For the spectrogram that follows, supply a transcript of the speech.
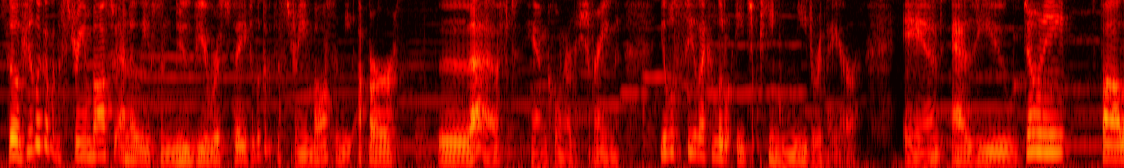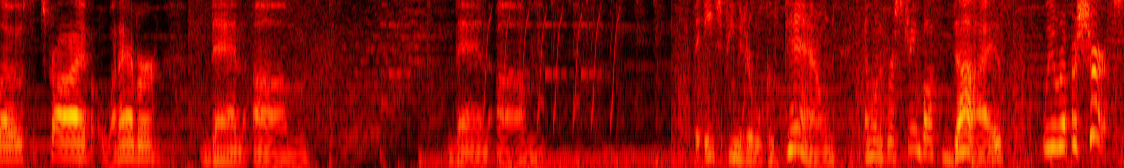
So if you look up at the stream boss, I know we have some new viewers today. If you look up at the stream boss in the upper left hand corner of the screen, you will see like a little HP meter there. And as you donate, follow, subscribe, whatever, then um, then um, the HP meter will go down, and when our stream boss dies, we rip a shirt.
